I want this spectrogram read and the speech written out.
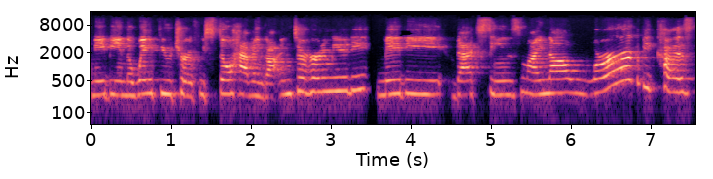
maybe in the way future, if we still haven't gotten to herd immunity, maybe vaccines might not work because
